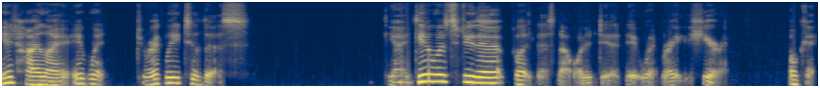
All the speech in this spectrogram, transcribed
It highlight, it went directly to this. The idea was to do that, but that's not what it did. It went right here. Okay.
